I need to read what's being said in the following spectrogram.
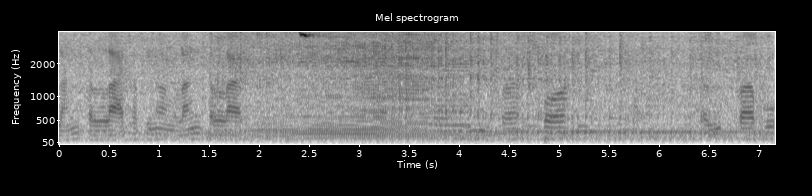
หลังตลาดครับพี่น้องหลังตลาดปลาคอตลิดปลาปู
